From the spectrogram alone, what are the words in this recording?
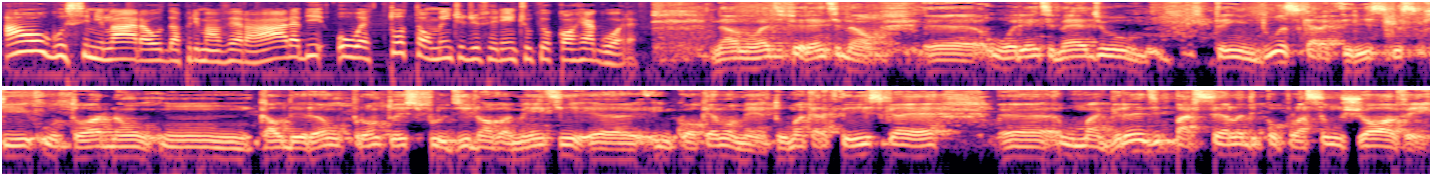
algo similar ao da Primavera Árabe ou é totalmente diferente o que ocorre agora? Não, não é diferente, não. É, o Oriente Médio tem duas características que o tornam um caldeirão pronto a explodir novamente é, em qualquer momento. Uma característica é, é uma grande parcela de população jovem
